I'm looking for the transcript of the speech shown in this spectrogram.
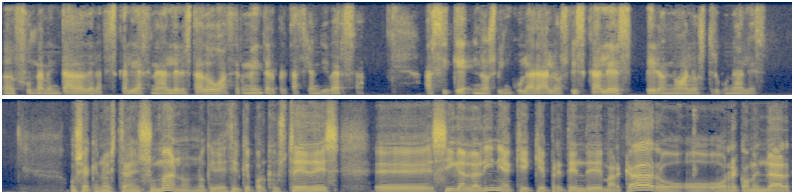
eh, fundamentada de la Fiscalía General del Estado o hacer una interpretación diversa. Así que nos vinculará a los fiscales, pero no a los tribunales. O sea que no está en su mano. No quiere decir que porque ustedes eh, sigan la línea que, pretende marcar o, recomendar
